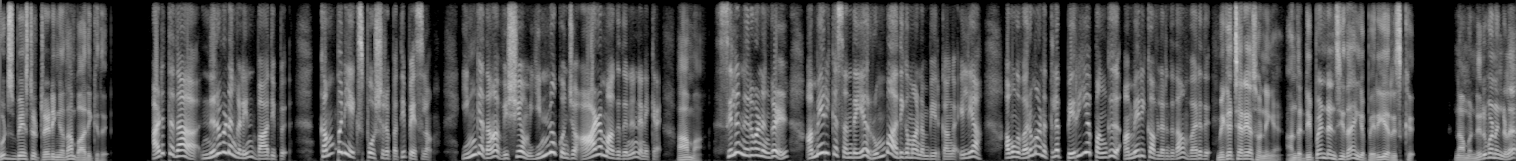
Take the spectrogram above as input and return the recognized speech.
குட்ஸ் பேஸ்டு ட்ரேடிங்கை தான் பாதிக்குது. அடுத்ததா நிறுவனங்களின் பாதிப்பு. கம்பெனி எக்ஸ்போஷரை பத்தி பேசலாம். இங்க தான் விஷயம் இன்னும் கொஞ்சம் ஆழமாகுதுன்னு நினைக்கிறேன். ஆமா. சில நிறுவனங்கள் அமெரிக்க சந்தைய ரொம்ப அதிகமா நம்பியிருக்காங்க இல்லையா? அவங்க வருமானத்துல பெரிய பங்கு அமெரிக்காவில இருந்து தான் வருது. மிகச்சரியா சொன்னீங்க. அந்த டிபெண்டன்சி தான் இங்க பெரிய ரிஸ்க் நாம நிறுவனங்களை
